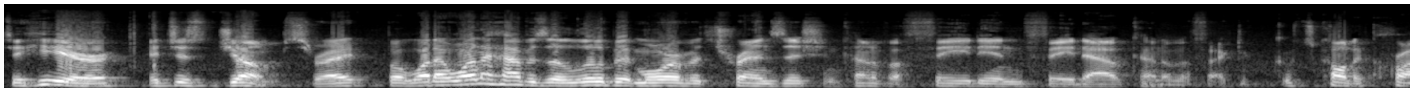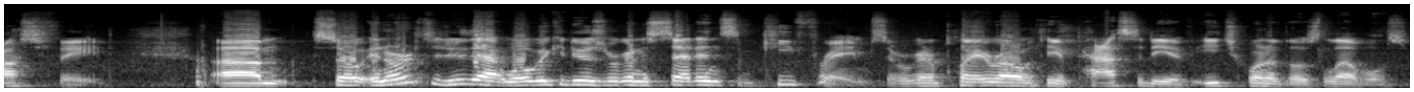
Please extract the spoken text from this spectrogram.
to here, it just jumps, right? But what I want to have is a little bit more of a transition, kind of a fade in, fade out kind of effect. It's called a crossfade. Um, so in order to do that, what we can do is we're going to set in some keyframes, and we're going to play around with the opacity of each one of those levels.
